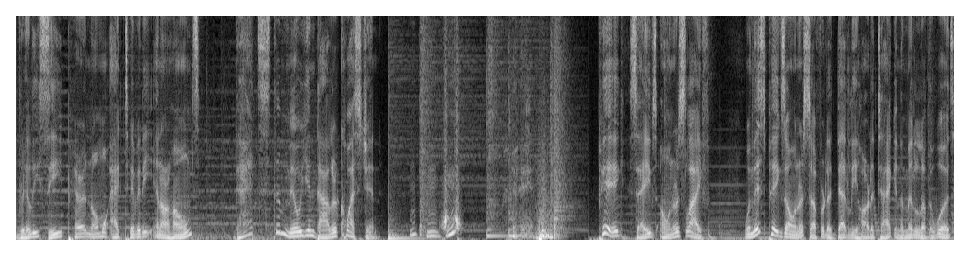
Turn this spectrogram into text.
really see paranormal activity in our homes? That's the million dollar question. Mm-hmm. Pig saves owner's life. When this pig's owner suffered a deadly heart attack in the middle of the woods,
